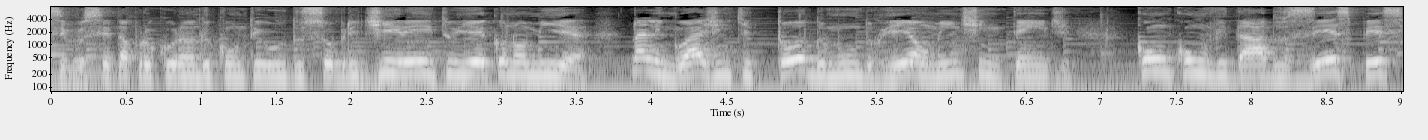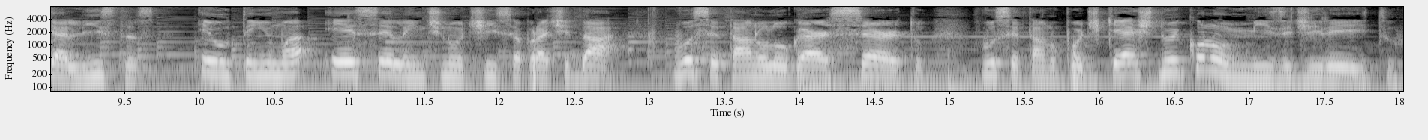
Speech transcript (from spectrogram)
Se você está procurando conteúdo sobre direito e economia na linguagem que todo mundo realmente entende, com convidados especialistas, eu tenho uma excelente notícia para te dar. Você está no lugar certo. Você está no podcast do Economize Direito.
